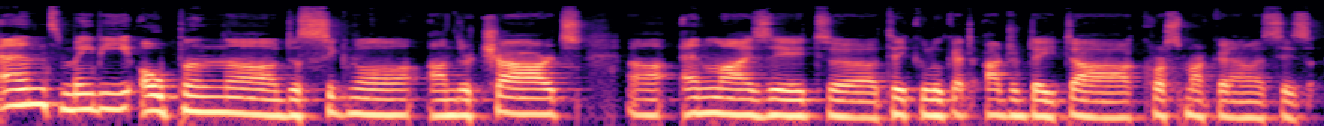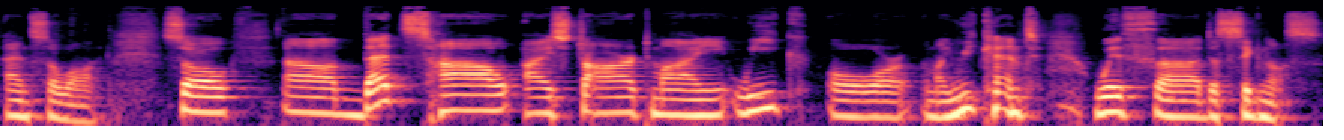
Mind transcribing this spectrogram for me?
and maybe open uh, the signal under charts, uh, analyze it, uh, take a look at other data, cross market analysis, and so on. So uh, that's how I start my week or my weekend with the signals.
